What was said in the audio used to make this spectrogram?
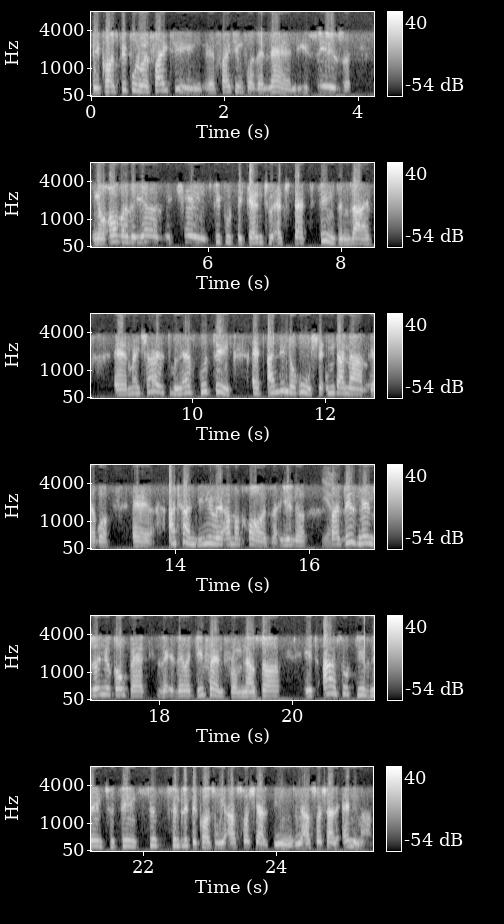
because people were fighting, uh, fighting for the land. Says, you know, over the years it changed. People began to expect things in life. Uh, my child will have good things. Uh, Uh, athandiwe amakhoza, you know. Yeah. But these names, when you go back, they, they were different from now. So it's us who give names to things sim- simply because we are social beings. We are social animals.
